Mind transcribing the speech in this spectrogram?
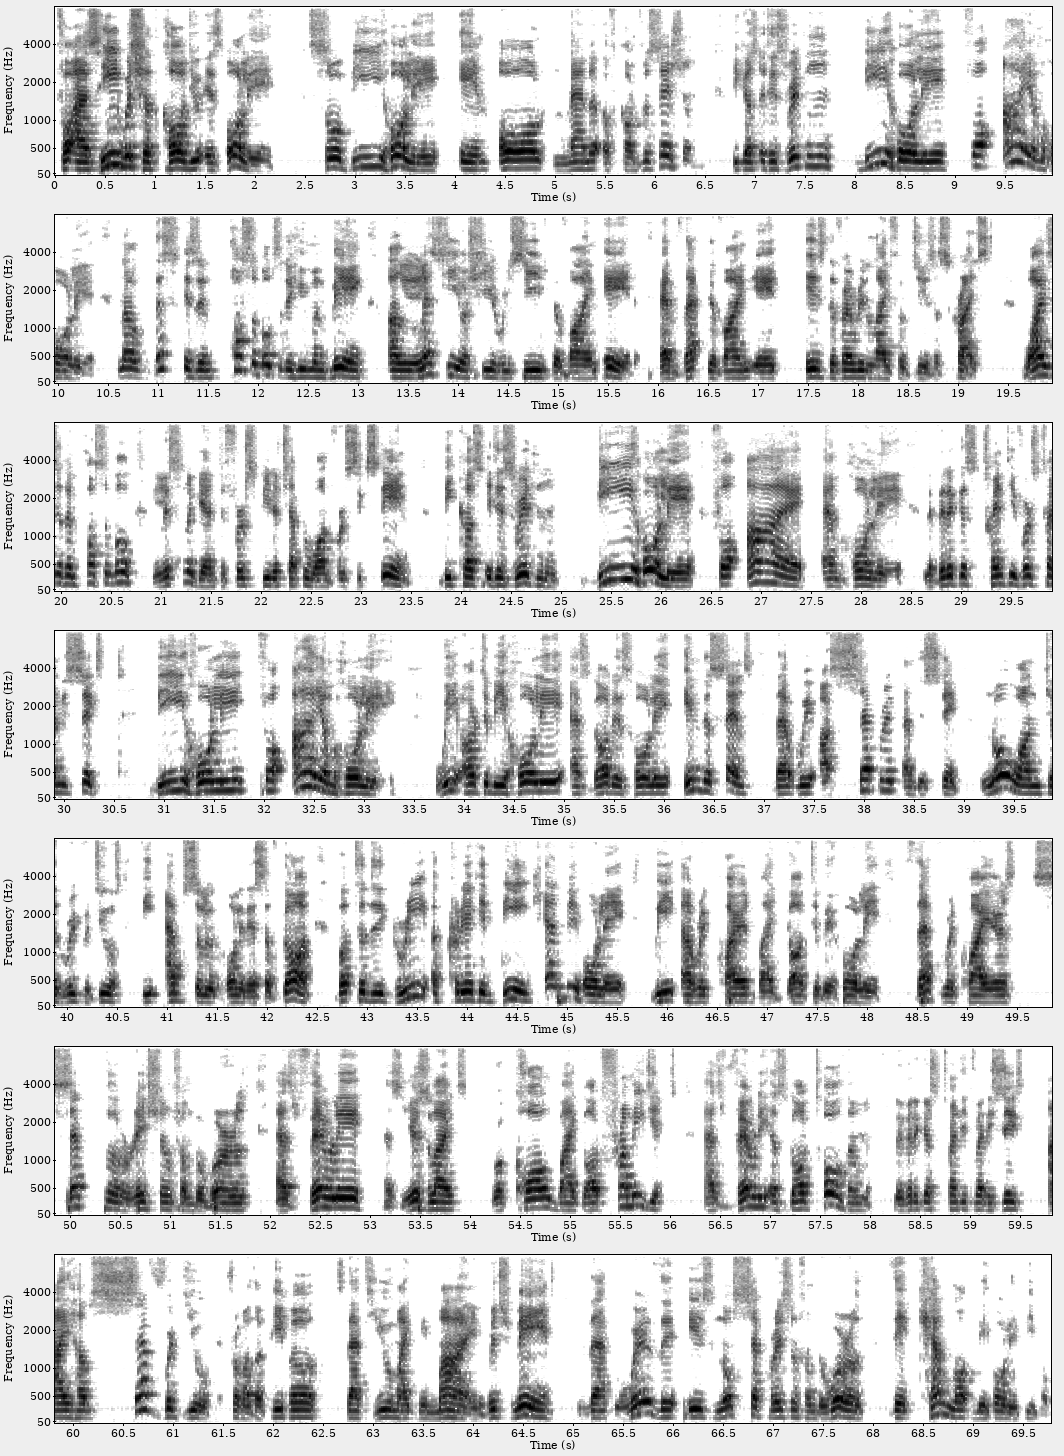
For as he which hath called you is holy, so be holy in all manner of conversation. Because it is written, Be holy, for I am holy. Now, this is impossible to the human being unless he or she receives divine aid. And that divine aid is the very life of Jesus Christ. Why is it impossible? Listen again to 1 Peter chapter 1, verse 16. Because it is written, Be holy, for I am holy. Leviticus 20, verse 26. Be holy, for I am holy we are to be holy as God is holy in the sense that we are separate and distinct. No one can reproduce the absolute holiness of God, but to the degree a created being can be holy, we are required by God to be holy. That requires separation from the world, as verily as the Israelites were called by God from Egypt, as verily as God told them, Leviticus 20 26, I have severed you from other people that you might be mine, which means that where there is no separation from the world, they cannot be holy people.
